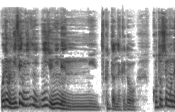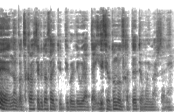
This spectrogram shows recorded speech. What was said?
これでも2022年に作ったんだけど、今年もね、なんか使わせてくださいって言ってくれて、やったらいいですよ、どんどん使ってって思いましたね。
